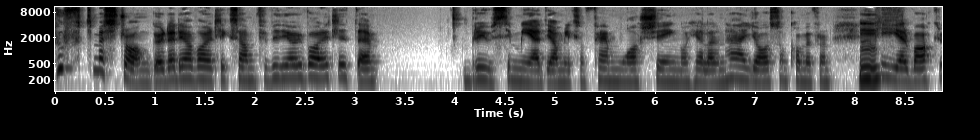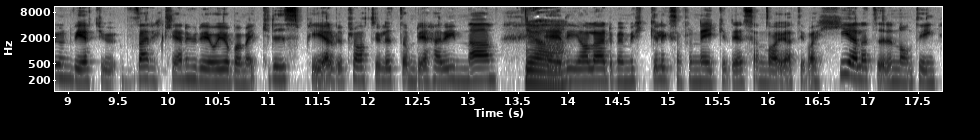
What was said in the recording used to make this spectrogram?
tufft med Stronger? Där det har varit liksom, för vi har ju varit lite brus i media om liksom femwashing och hela den här. Jag som kommer från mm. PR-bakgrund vet ju verkligen hur det är att jobba med kris-PR. Vi pratade ju lite om det här innan. Ja. Eh, det jag lärde mig mycket liksom från Naked-resan var ju att det var hela tiden någonting,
